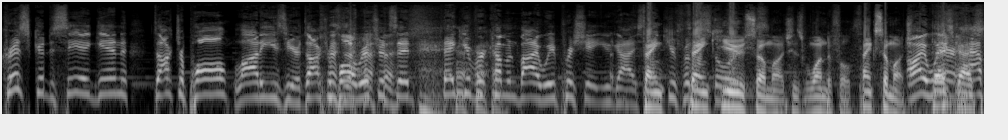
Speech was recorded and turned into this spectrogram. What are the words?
Chris, good to see you again. Dr. Paul, a lot easier. Dr. Paul Richardson, thank you for coming by. We appreciate you guys. Thank, you for thank the you so much. It's wonderful. Thanks so much. All right, Thanks, guys.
